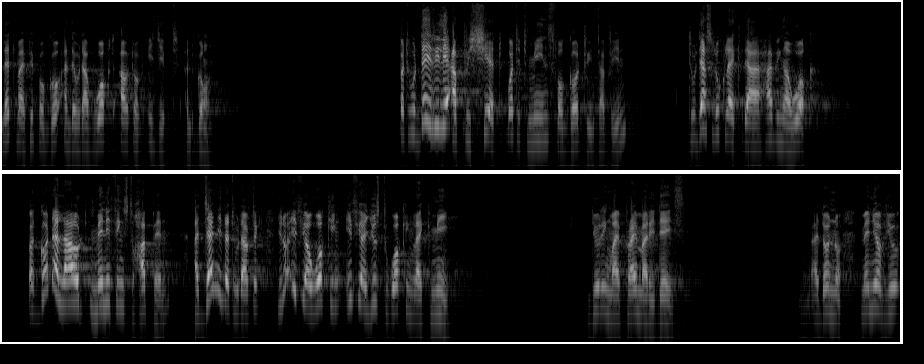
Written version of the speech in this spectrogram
Let my people go, and they would have walked out of Egypt and gone. But would they really appreciate what it means for God to intervene? It will just look like they are having a walk. But God allowed many things to happen, a journey that would have taken. You know, if you are walking, if you are used to walking like me during my primary days, I don't know. Many of you,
